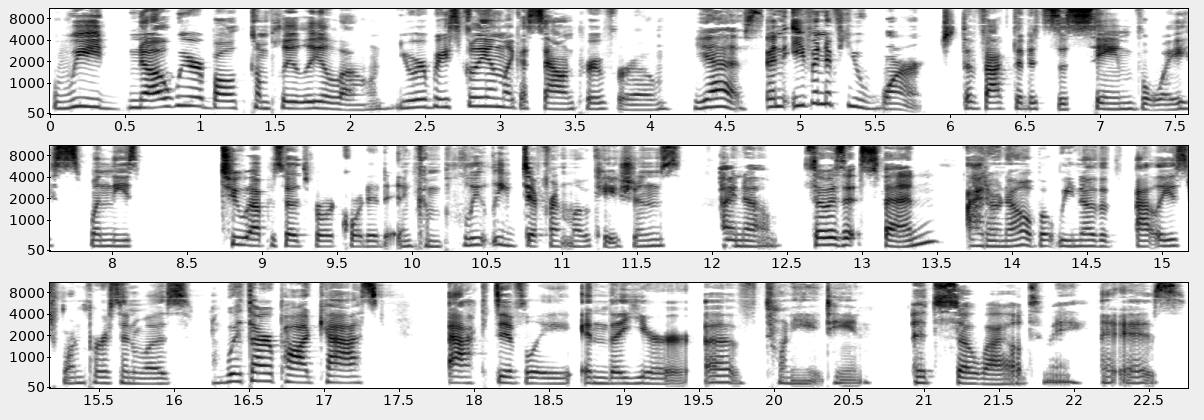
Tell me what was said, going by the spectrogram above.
We know we were both completely alone. You were basically in like a soundproof room. Yes. And even if you weren't, the fact that it's the same voice when these two episodes were recorded in completely different locations, I know. So is it Sven? I don't know, but we know that at least one person was with our podcast actively in the year of 2018. It's so wild to me. It is.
